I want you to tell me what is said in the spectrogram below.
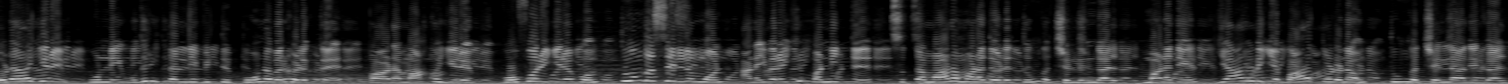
ஓடாயிரு. உன்னை உதிரி தள்ளி விட்டு போனவர்களுக்கு பாடமாக இரு. ஒவ்வொரு இரவும் தூங்க செல்லும் முன் அனைவரையும் மன்னித்து சுத்தமான மனதோடு தூங்கச் செல்லுங்கள். மனதில் யாருடைய பாரத்துடனும் தூங்கச் செல்லாதீர்கள்.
